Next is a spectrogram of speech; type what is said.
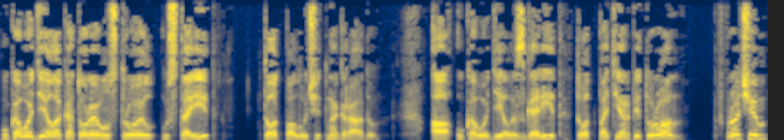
У кого дело, которое он строил, устоит, тот получит награду, а у кого дело сгорит, тот потерпит урон. Впрочем,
